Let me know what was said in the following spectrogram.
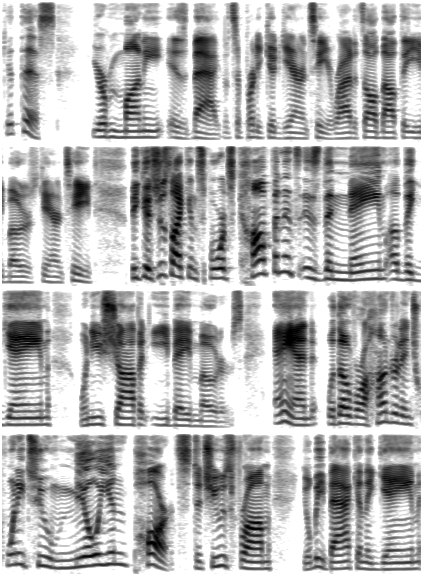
get this your money is back. That's a pretty good guarantee, right? It's all about the eMotors guarantee. Because just like in sports, confidence is the name of the game when you shop at eBay Motors. And with over 122 million parts to choose from, you'll be back in the game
